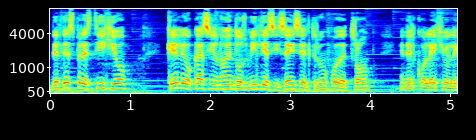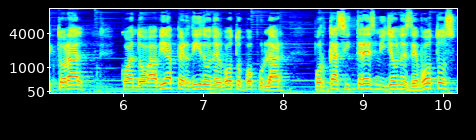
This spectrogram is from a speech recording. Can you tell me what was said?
del desprestigio que le ocasionó en 2016 el triunfo de Trump en el colegio electoral, cuando había perdido en el voto popular por casi 3 millones de votos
